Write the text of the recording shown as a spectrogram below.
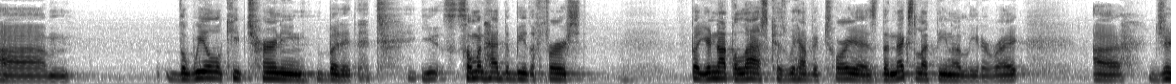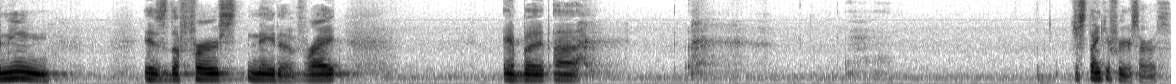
Um, the wheel will keep turning, but it, it you, someone had to be the first. But you're not the last because we have Victoria as the next Latina leader, right? Uh, Janine is the first native, right? And, but uh, just thank you for your service.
